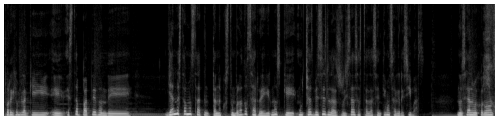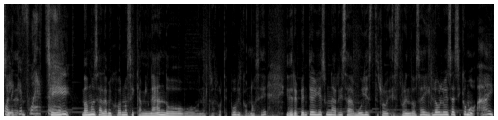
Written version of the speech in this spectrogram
por ejemplo, aquí, eh, esta parte donde ya no estamos tan, tan acostumbrados a reírnos que muchas veces las risas hasta las sentimos agresivas. No sé, a lo mejor vamos. Híjole, qué fuerte. Sí, vamos a lo mejor, no sé, caminando o en el transporte público, no sé. Y de repente oyes una risa muy estru estruendosa y luego lo es así como, ay,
